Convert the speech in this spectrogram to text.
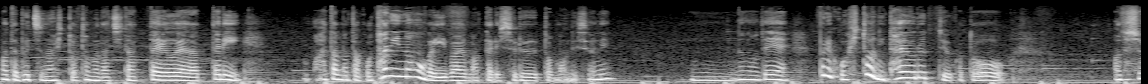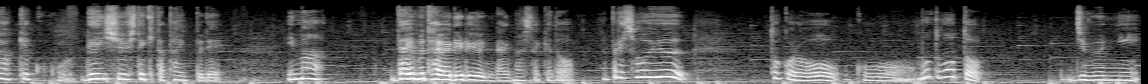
また別の人友達だったり親だったりはたまたこう他人の方がいい場合もあったりすると思うんですよね。うんなのでやっぱりこう人に頼るっていうことを私は結構こう練習してきたタイプで今だいぶ頼れるようになりましたけどやっぱりそういうところをこうもっともっと自分に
